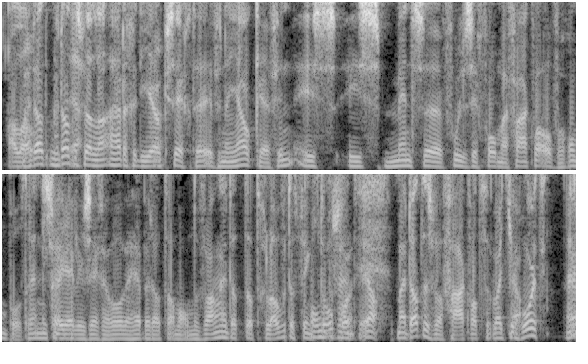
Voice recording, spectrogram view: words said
hallo. Maar dat, maar dat Ja. is wel een aardige die je ook zegt. Hè? Even naar jou, Kevin. Is, is mensen voelen zich volgens mij vaak wel overrompeld. Hè? En dan kan jij weer zeggen, oh, we hebben dat allemaal ondervangen. Dat, dat geloof ik, dat vind ik tof. 100%, Hoor. ja. Maar dat is wel vaak wat, wat je Ja. hoort. Hè?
